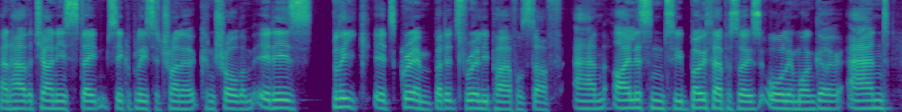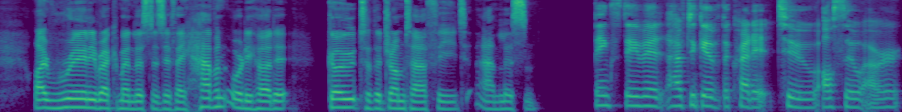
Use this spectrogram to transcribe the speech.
and how the Chinese state secret police are trying to control them. It is bleak, it's grim, but it's really powerful stuff. And I listened to both episodes all in one go. And I really recommend listeners, if they haven't already heard it, go to the Drum Tower feed and listen. Thanks, David. I have to give the credit to also our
